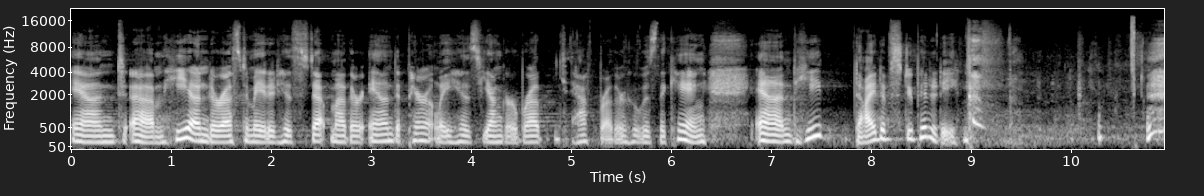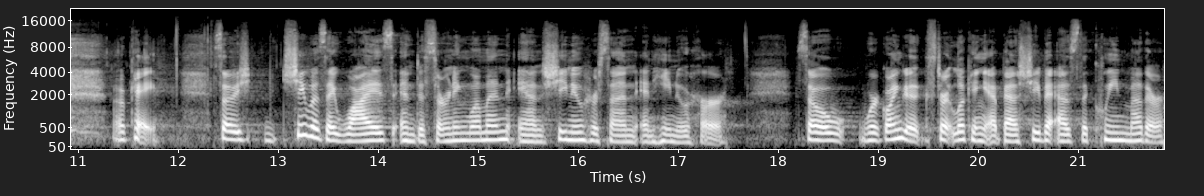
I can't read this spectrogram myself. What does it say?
and um, he underestimated his stepmother and apparently his younger brother, half brother, who was the king, and he died of stupidity. okay, so she was a wise and discerning woman, and she knew her son, and he knew her. So we're going to start looking at Bathsheba as the queen mother.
